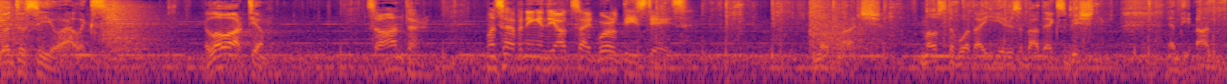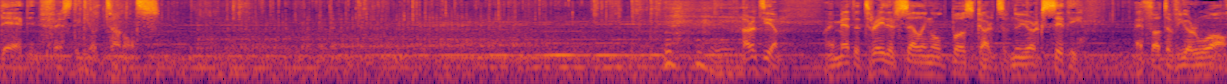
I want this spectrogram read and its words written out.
Good to see you, Alex. Hello, Artyom. So, Hunter, what's happening in the outside world these days? Not much. Most of what I hear is about the exhibition and the undead infesting your tunnels. Artyom, I met a trader selling old postcards of New York City. I thought of your wall.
